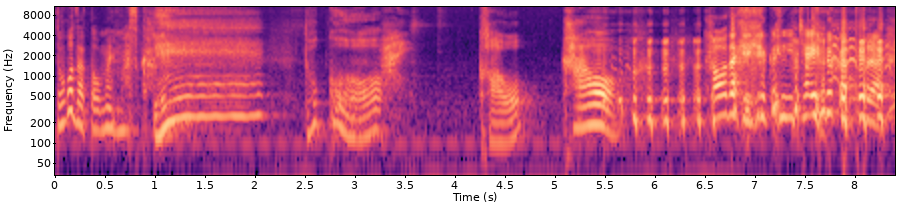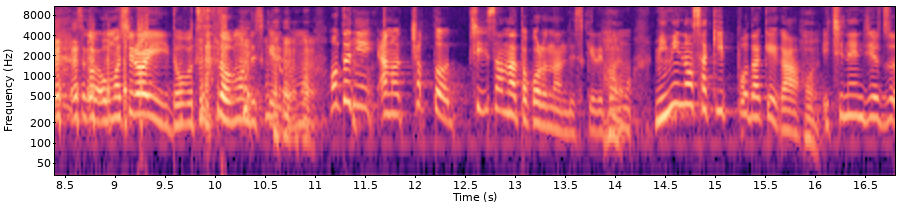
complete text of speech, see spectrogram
どこだと思いますか？えー、どこ、はい、顔？顔。顔だけ逆に茶色かったらすごい面白い動物だと思うんですけれども本当にあのちょっと小さなところなんですけれども、はい、耳の先っぽだけが一年中ず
